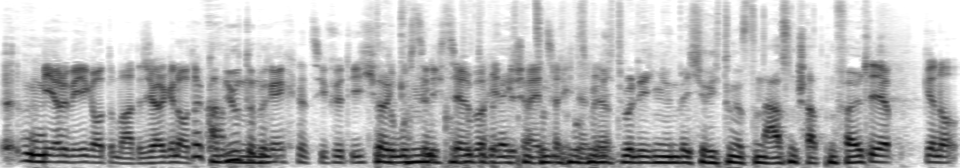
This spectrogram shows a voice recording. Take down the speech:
Äh, mehr oder weniger automatisch, ja genau. Der Computer um, berechnet sie für dich und du musst sie nicht selber händisch einzeichnen. ich muss mir ja. nicht überlegen, in welche Richtung jetzt der Nasenschatten fällt. Ja, genau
